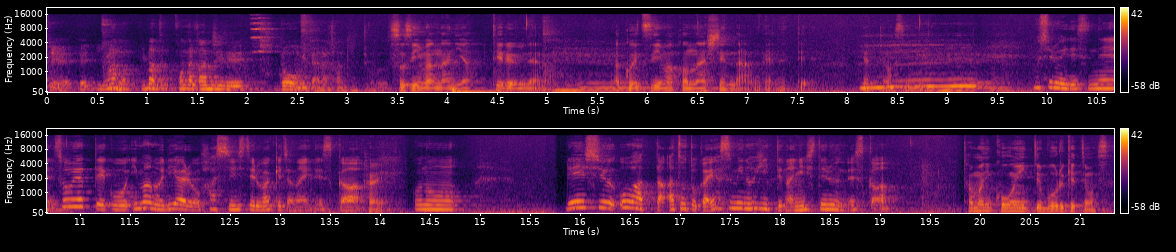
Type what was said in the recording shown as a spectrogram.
てえ今の今こんな感じでどうみたいな感じってことです。そうです今何やってるみたいな。あこいつ今こんなんしてんだみたいなってやってますね。面白いですね、そうやってこう今のリアルを発信してるわけじゃないですか、はい、この練習終わった後とか休みの日って何してるんですか？たまに公園行ってボール蹴ってます。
